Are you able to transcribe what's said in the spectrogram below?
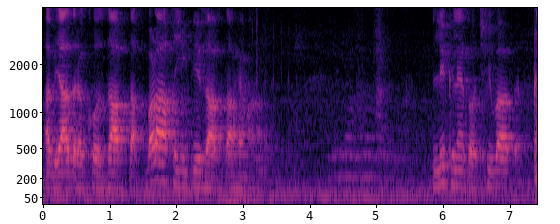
اب یاد رکھو، ضابطہ، بڑا قیمتی ضابطہ ہے وہاں۔ لکھ لیں تو اچھی بات ہے۔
